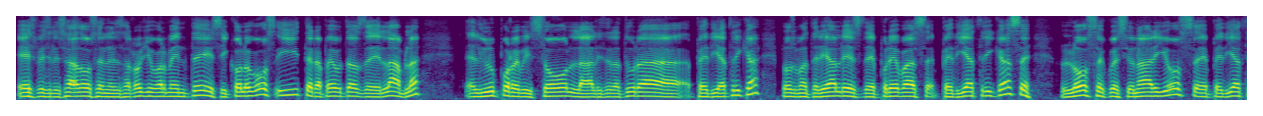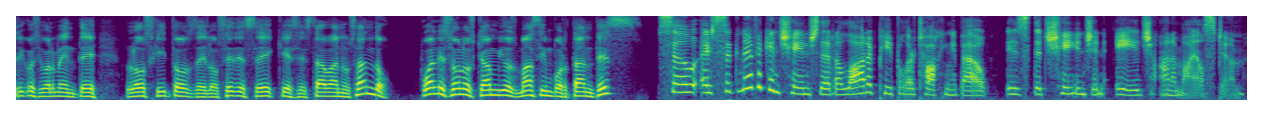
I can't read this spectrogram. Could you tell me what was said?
especializados en el desarrollo igualmente, psicólogos y terapeutas del habla, el grupo revisó la literatura pediátrica, los materiales de pruebas pediátricas, los cuestionarios eh, pediátricos, igualmente los hitos de los CDC que se estaban usando. ¿Cuáles son los cambios más importantes? So, a significant change that a lot of people are talking about is the change in age on a milestone.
